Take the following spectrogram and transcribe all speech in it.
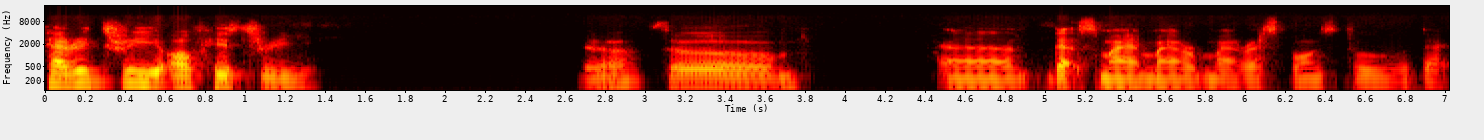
territory of history. You know, so uh, that's my, my, my response to that.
